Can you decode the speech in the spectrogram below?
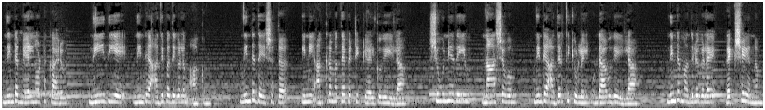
നിന്റെ മേൽനോട്ടക്കാരും നീതിയെ നിന്റെ അധിപതികളും ആക്കും. നിന്റെ ദേശത്ത് ഇനി അക്രമത്തെപ്പറ്റി കേൾക്കുകയില്ല. ശൂന്യതയും നാശവും നിന്റെ അതിർത്തിക്കുള്ളിൽ ഉണ്ടാവുകയില്ല. നിന്റെ മതിലുകളെ രക്ഷയെന്നും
